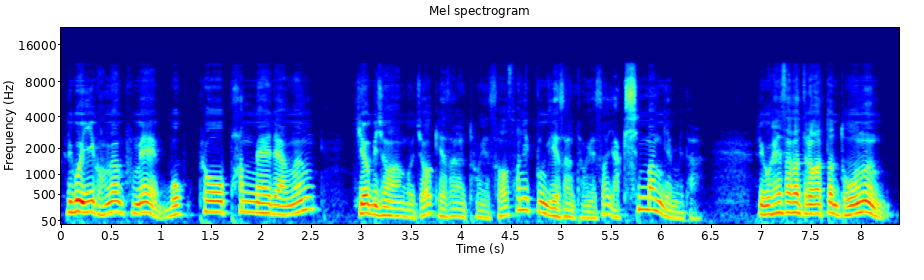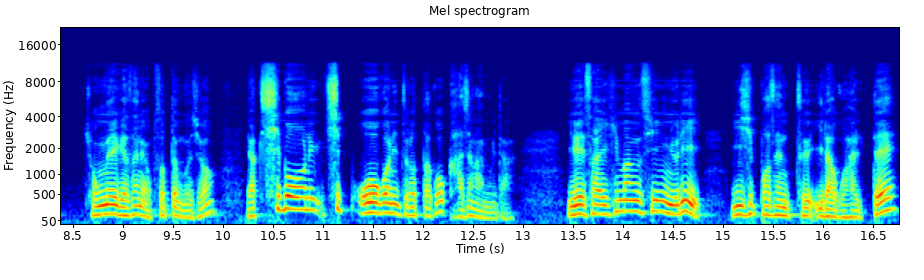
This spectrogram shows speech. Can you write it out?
그리고 이 관광품의 목표 판매량은 기업이 정한 거죠. 계산을 통해서 손익분기 계산을 통해서 약 10만 개입니다. 그리고 회사가 들어갔던 돈은 종래 계산이 없었던 거죠. 약 10억 15억 원이 들었다고 가정합니다. 이 회사의 희망 수익률이 20%이라고 할 때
